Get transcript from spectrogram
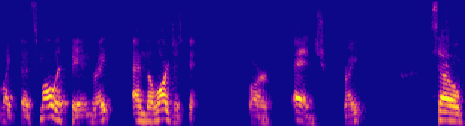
like the smallest bin, right, and the largest bin or edge, right? So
